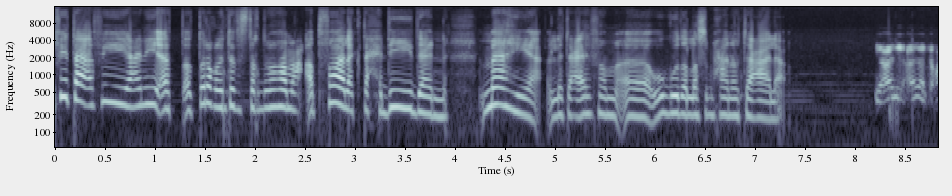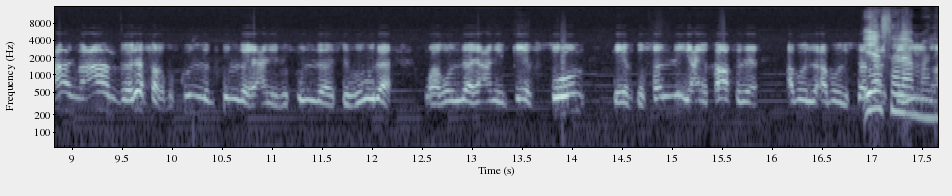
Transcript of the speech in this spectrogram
في في يعني الط- الطرق اللي أنت تستخدمها مع أطفالك تحديدا ما هي اللي تعرفهم آه وجود الله سبحانه وتعالى؟ يعني أنا أتعامل معاهم برفق بكل بكل يعني بكل سهولة وأقول له يعني كيف تصوم كيف تصلي يعني خاصه أبو أبو السبع يا سلام عليك.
